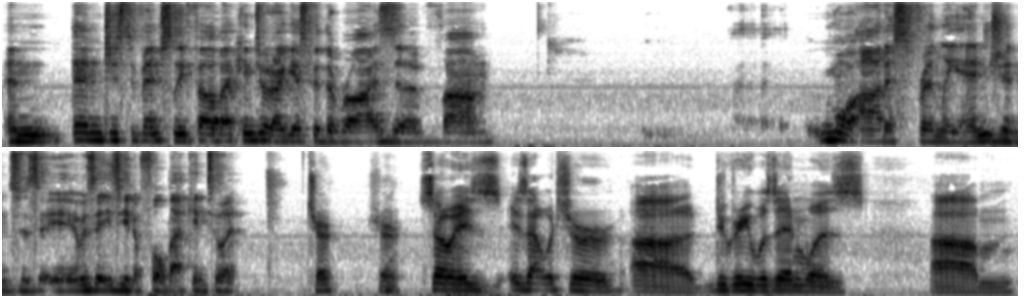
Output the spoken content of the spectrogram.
and then just eventually fell back into it. I guess with the rise of um, more artist friendly engines, it was, easy to fall back into it. Sure, sure. So is is that what your uh, degree was in? Was um,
